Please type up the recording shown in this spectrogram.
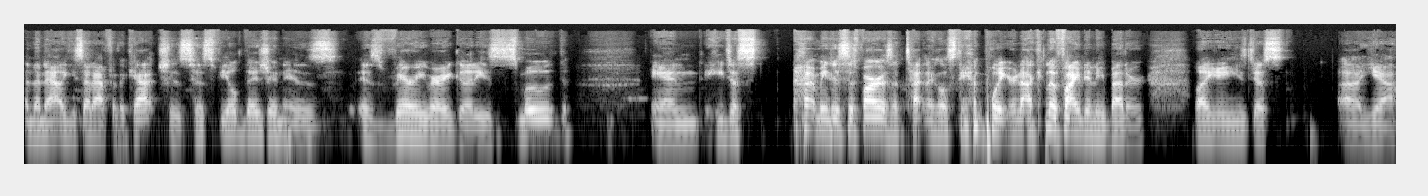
And then, like you said, after the catch, his his field vision is is very, very good. He's smooth, and he just I mean, just as far as a technical standpoint, you're not going to find any better. Like he's just, uh, yeah,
